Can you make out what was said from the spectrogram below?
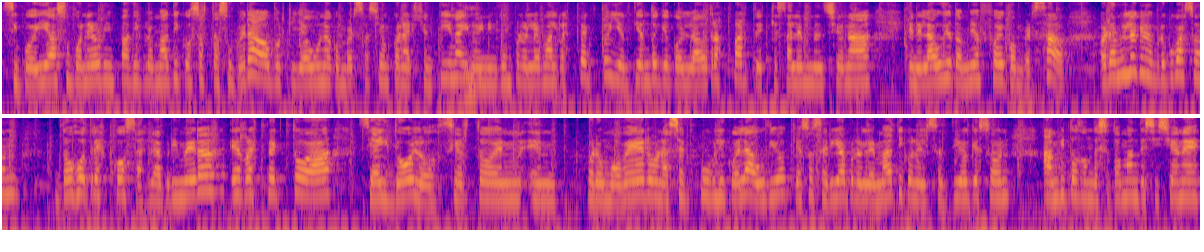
si podía suponer un impasse diplomático, eso está superado porque ya hubo una conversación con Argentina y no hay ningún problema al respecto y entiendo que con las otras partes que salen mencionadas en el audio también fue conversado. Ahora a mí lo que me preocupa son dos o tres cosas. La primera es respecto a si hay dolo, ¿cierto?, en, en promover o en hacer público el audio, que eso sería problemático en el sentido que son ámbitos donde se toman decisiones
